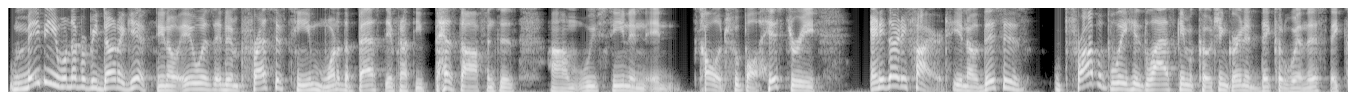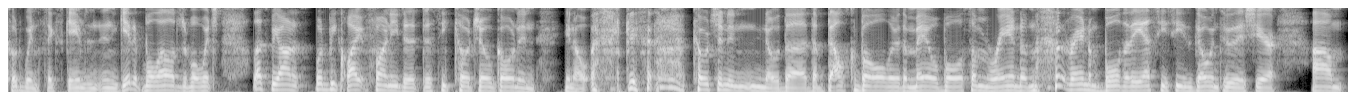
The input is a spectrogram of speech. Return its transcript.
maybe it will never be done again. You know, it was an impressive team, one of the best, if not the best offenses um, we've seen in, in college football history, and he's already fired. You know, this is probably his last game of coaching. Granted, they could win this. They could win six games and, and, get it bowl eligible, which, let's be honest, would be quite funny to, to see Coach O going and, you know, coaching in, you know, the, the Belk Bowl or the Mayo Bowl, some random, random bowl that the SEC is going to this year. Um,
